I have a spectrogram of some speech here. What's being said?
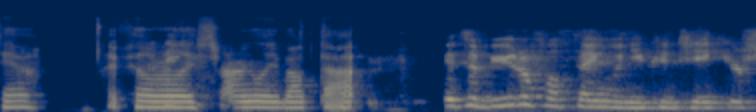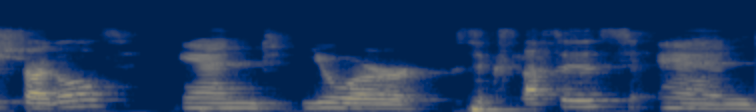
yeah i feel really strongly about that. It's a beautiful thing when you can take your struggles and your successes and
